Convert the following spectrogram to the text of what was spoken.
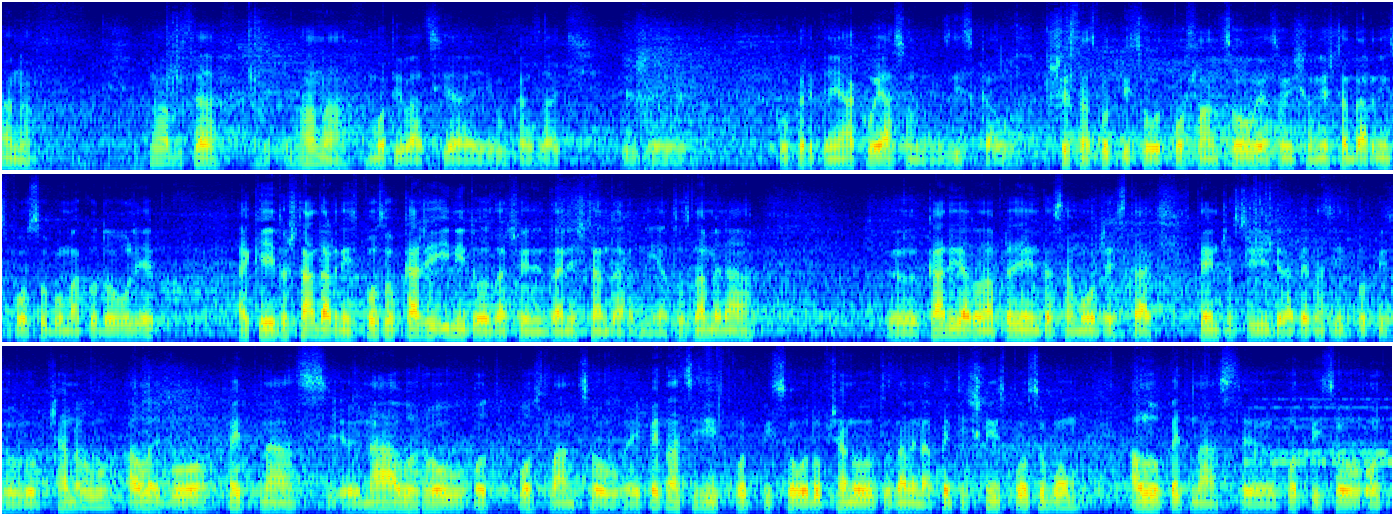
Áno. No aby sa, hlavná motivácia je ukázať, že konkrétne ako ja som získal 16 podpisov od poslancov, ja som išiel neštandardným spôsobom ako do volieb, aj keď je to štandardný spôsob, každý iný to označuje za neštandardný. A to znamená, e, kandidátom na prezidenta sa môže stať ten, čo si vyberá 15 tisíc podpisov od občanov, alebo 15 e, návrhov od poslancov. Hej, 15 tisíc podpisov od občanov, to znamená petičným spôsobom, alebo 15 e, podpisov od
